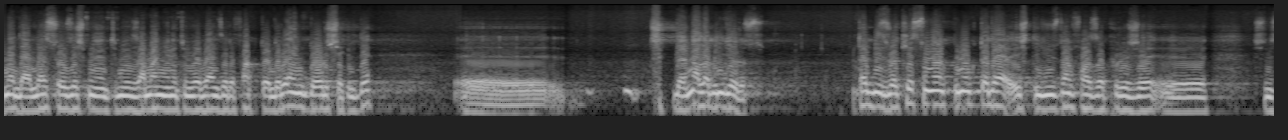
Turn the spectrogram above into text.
ne derler sözleşme yönetimi, zaman yönetimi ve benzeri faktörleri en doğru şekilde çıktılarını alabiliyoruz. Tabii biz Roketsan olarak bu noktada işte yüzden fazla proje, e, şimdi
